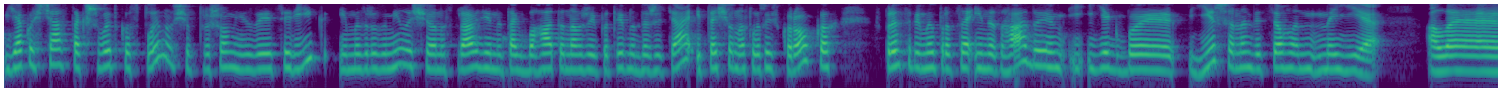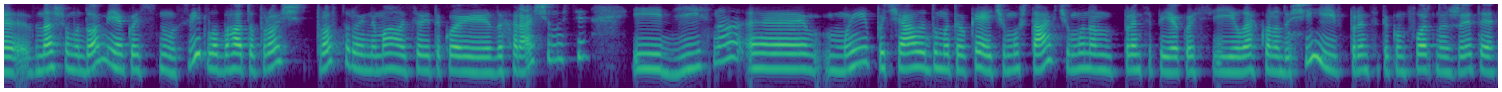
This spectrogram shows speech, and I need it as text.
якось час так швидко сплинув, що пройшов, мені здається, рік, і ми зрозуміли, що насправді не так багато нам вже і потрібно для життя, і те, що в нас лежить в коробках, в принципі, ми про це і не згадуємо, і, і якби гірше нам від цього не є. Але в нашому домі якось ну, світло, багато простору і немає цієї такої захаращеності. І дійсно е, ми почали думати: окей, чому ж так? Чому нам, в принципі, якось і легко на душі, і в принципі комфортно жити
